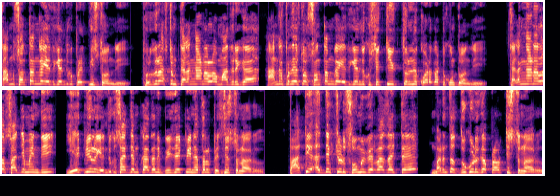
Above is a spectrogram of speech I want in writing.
తాము సొంతంగా ఎదిగేందుకు ప్రయత్నిస్తోంది. పొరుగు రాష్ట్రం తెలంగాణలో మాదిరిగా ఆంధ్రప్రదేశ్లో సొంతంగా ఎదిగేందుకు శక్తియుక్తుల్ని కూడగట్టుకుంటోంది. తెలంగాణలో సాధ్యమైంది ఏపీలో ఎందుకు సాధ్యం కాదని బీజేపీ నేతలు ప్రశ్నిస్తున్నారు. పార్టీ అధ్యక్షుడు సోము వీర్రాజు అయితే మరింత దూకుడుగా ప్రవర్తిస్తున్నారు.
